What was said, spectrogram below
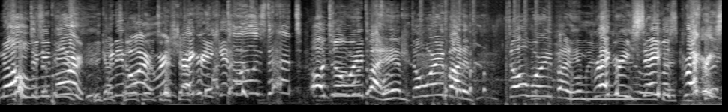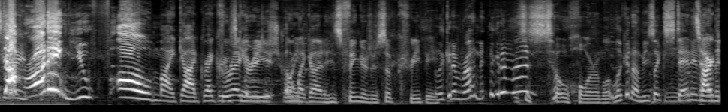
No, we need more! We got need more! Where's. Gregory? What Get the hell is that? Oh, Dude, don't worry about fuck? him. Don't worry about him. Don't worry about him. Gregory, save okay. us. Gregory, stop running. You. F- Oh my God, Gregory's getting Gregory. Oh my god, his fingers are so creepy. Look at him run. Look at him run. This is so horrible. Look at him. He's like standing there. and Target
